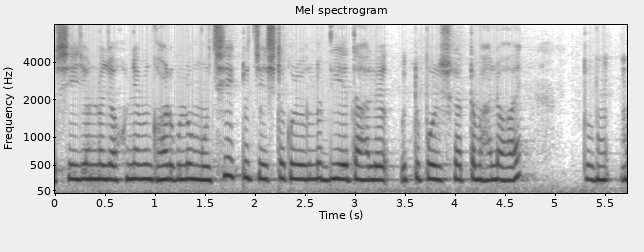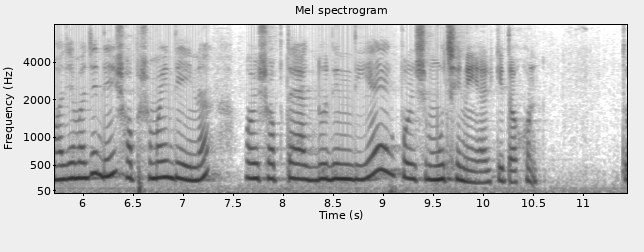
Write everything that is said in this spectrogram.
সেই জন্য যখনই আমি ঘরগুলো মুছি, একটু চেষ্টা করি ওগুলো দিয়ে তাহলে একটু পরিষ্কারটা ভালো হয়। তো মাঝে মাঝে দিই সব সময় দিই না। ওই সপ্তাহে এক দুদিন দিয়ে পরিষ্কার মুছে নিই আর কি তখন। তো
